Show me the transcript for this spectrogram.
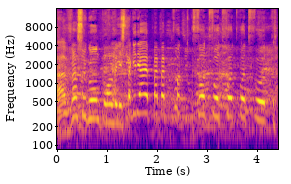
À 20 secondes pour enlever les spaghettis. Ah, hop, hop, Faute, faute, faute, faute, faute, faute.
